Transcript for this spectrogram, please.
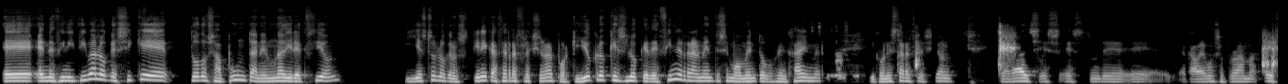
Eh, en definitiva, lo que sí que todos apuntan en una dirección, y esto es lo que nos tiene que hacer reflexionar, porque yo creo que es lo que define realmente ese momento Oppenheimer, y con esta reflexión que hagáis es, donde eh, acabaremos el programa, es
